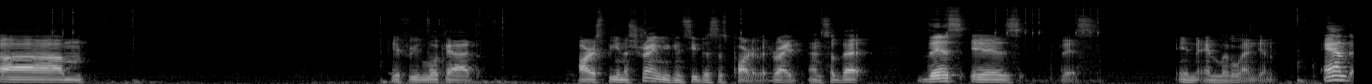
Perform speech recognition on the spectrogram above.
um, if we look at RSP in a string, you can see this is part of it, right? And so that this is this in, in Little Endian. And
